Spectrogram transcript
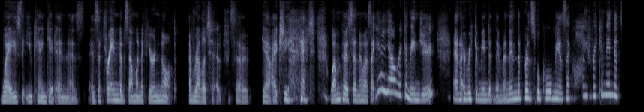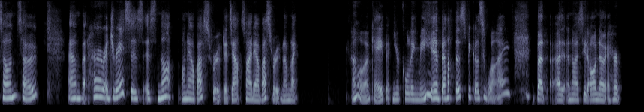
ways that you can get in as as a friend of someone if you're not a relative so yeah, I actually had one person who was like, Yeah, yeah, I'll recommend you. And I recommended them. And then the principal called me and was like, Oh, you've recommended so and so. Um, but her address is is not on our bus route. It's outside our bus route. And I'm like, Oh, okay. But you're calling me about this because why? But I, and I said, Oh no, her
